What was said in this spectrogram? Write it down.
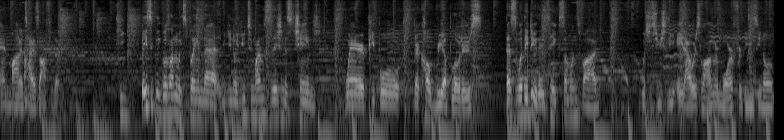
and monetize off of them. He basically goes on to explain that you know YouTube monetization has changed, where people they're called re-uploaders. That's what they do. They take someone's VOD, which is usually eight hours long or more for these you know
